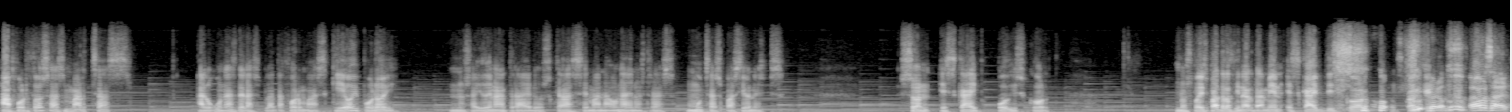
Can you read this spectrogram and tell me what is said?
A forzosas marchas, algunas de las plataformas que hoy por hoy nos ayudan a traeros cada semana una de nuestras muchas pasiones son Skype o Discord. Nos podéis patrocinar también Skype, Discord. Pero vamos a ver,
